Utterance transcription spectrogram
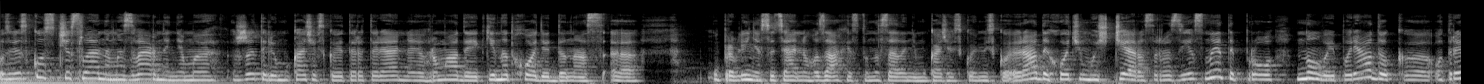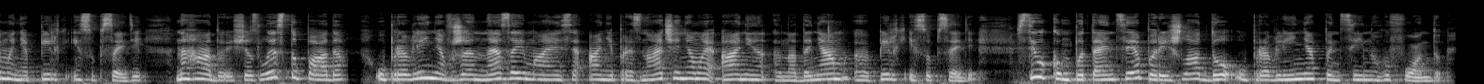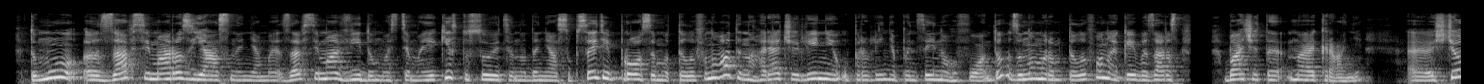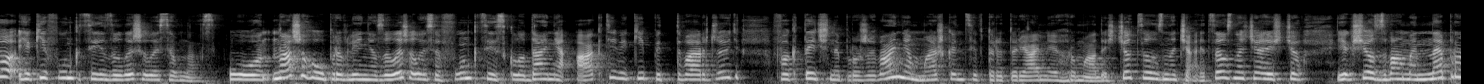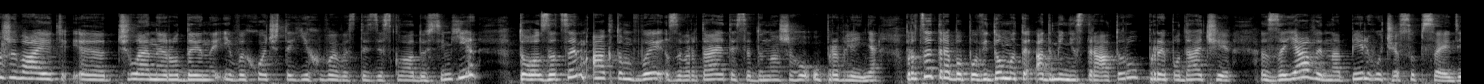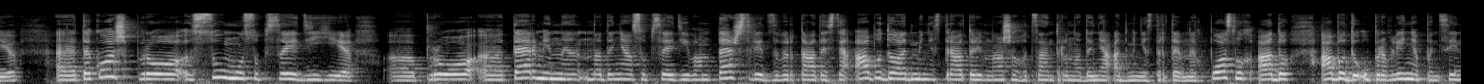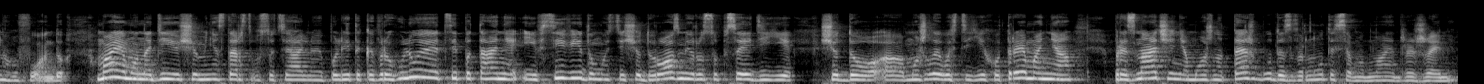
У зв'язку з численними зверненнями жителів Мукачівської територіальної громади, які надходять до нас. е, Управління соціального захисту населення Мукачівської міської ради хочемо ще раз роз'яснити про новий порядок е, отримання пільг і субсидій. Нагадую, що з листопада управління вже не займається ані призначеннями, ані наданням е, пільг і субсидій. Всі компетенція перейшла до управління пенсійного фонду. Тому е, за всіма роз'ясненнями, за всіма відомостями, які стосуються надання субсидій, просимо телефонувати на гарячу лінію управління пенсійного фонду за номером телефону, який ви зараз бачите на екрані. Е, Що які функції залишилися в нас? У нашого управління залишилися функції складання актів, які підтверджують фактичне проживання мешканців територіальної громади. Що це означає? Це означає, що якщо з вами не проживають е, члени родини і ви хочете їх вивести зі складу сім'ї, то за цим актом ви звертаєтеся до нашого управління. Про це треба повідомити адміністратору при подачі заяви на пільгу чи субсидію. Е, Також про суму субсидії, е, про е, терміни надання субсидій вам теж слід звертатися або до адміністраторів нашого центру надання адміністративних послуг, або, до управління пенсійного фонду. Маємо надію, що Міністерство соціальної політики врегулює ці питання і всі відомості щодо розміру субсидії, щодо можливості їх отримання, призначення можна теж буде звернутися в онлайн режимі.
